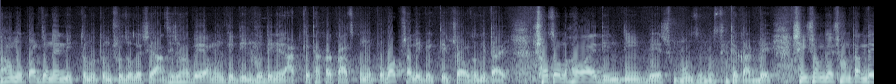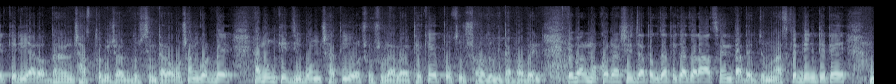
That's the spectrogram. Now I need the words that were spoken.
ধন উপার্জনের নিত্য নতুন সুযোগ এসে হাজির হবে। এমনকি দীর্ঘদিনের আটকে থাকা কাজ কোনো প্রভাবশালী ব্যক্তির সহযোগিতায় সচল হওয়ায় দিনটি বেশ মৌজ মস্তিতে কাটবে। সেই সঙ্গে সন্তানদের কেরিয়ার, অধ্যয়ন, স্বাস্থ্য বিষয়ক দুশ্চিন্তার অবসান ঘটবে। এমনকি জীবন সাথী ও শ্বশুরালয় থেকে প্রচুর সহযোগিতা পাবেন। এবার মকর রাশির জাতক জাতিকা যারা আছেন, তাদের জন্য আজকের দিনটিতে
